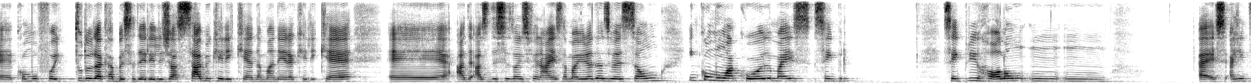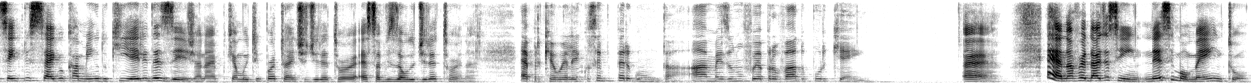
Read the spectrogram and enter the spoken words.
é, como foi tudo da cabeça dele, ele já sabe o que ele quer, da maneira que ele quer. É, as decisões finais, na maioria das vezes, são em comum acordo, mas sempre, sempre rolam um, um é, a gente sempre segue o caminho do que ele deseja, né? Porque é muito importante o diretor, essa visão do diretor, né? É, porque o elenco sempre pergunta: ah, mas eu não fui aprovado por quem? É. É, na verdade, assim, nesse momento,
